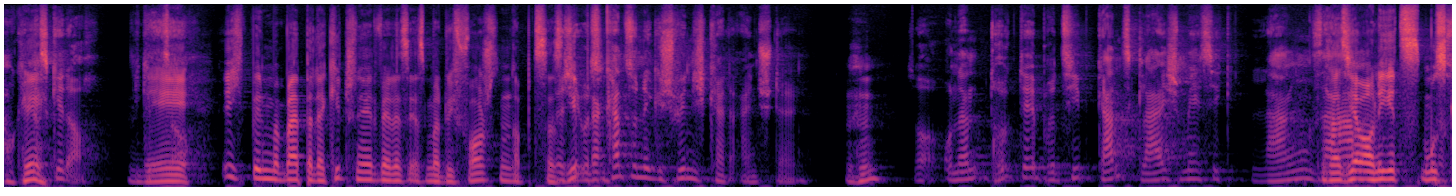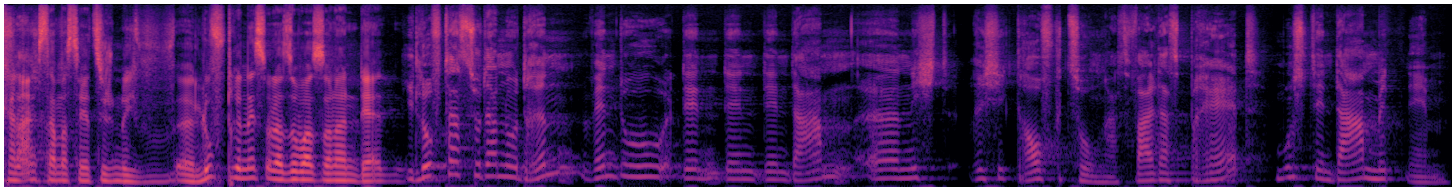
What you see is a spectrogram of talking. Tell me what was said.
Okay. das geht auch. Die Nee, auch. ich bin bleib bei der KitchenAid, werde das erstmal durchforschen, ob es das Richtig. gibt. Und dann kannst du eine Geschwindigkeit einstellen. Mhm. So, und dann drückt er im Prinzip ganz gleichmäßig langsam. Das heißt, ich habe auch nicht jetzt, muss keine Angst haben, dass da jetzt zwischendurch äh, Luft drin ist oder sowas, sondern der. Die Luft hast du dann nur drin, wenn du den, den, den Darm äh, nicht richtig draufgezogen hast, weil das Brät muss den Darm mitnehmen.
